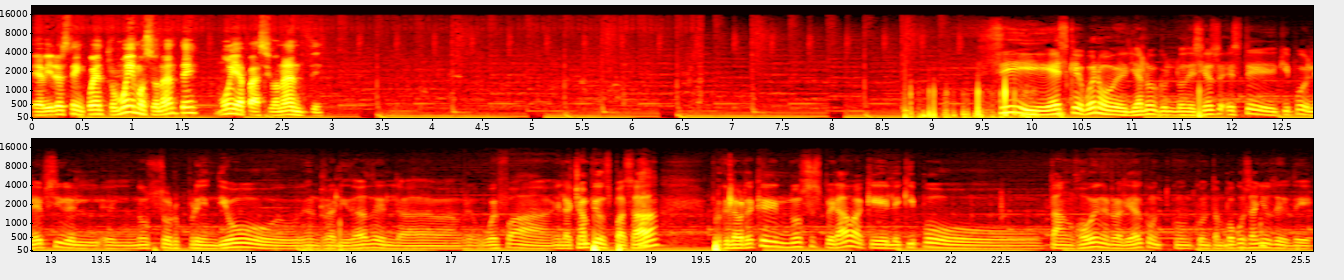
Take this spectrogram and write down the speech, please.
vivir este encuentro muy emocionante, muy apasionante. Sí, es que bueno, ya lo, decías, este equipo de Leipzig nos sorprendió en realidad en la UEFA, en la Champions pasada, porque la verdad que no se esperaba que el equipo tan joven en realidad, con, tan pocos años de,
